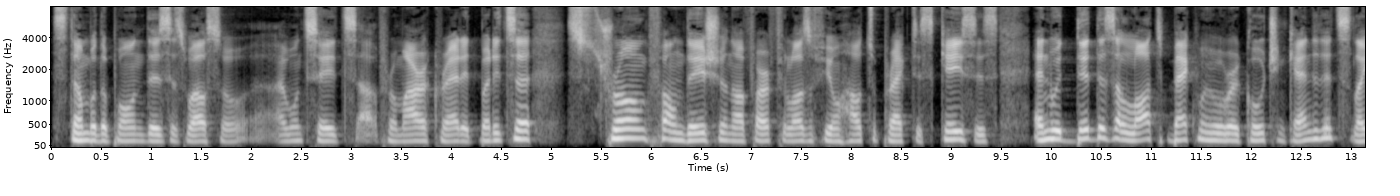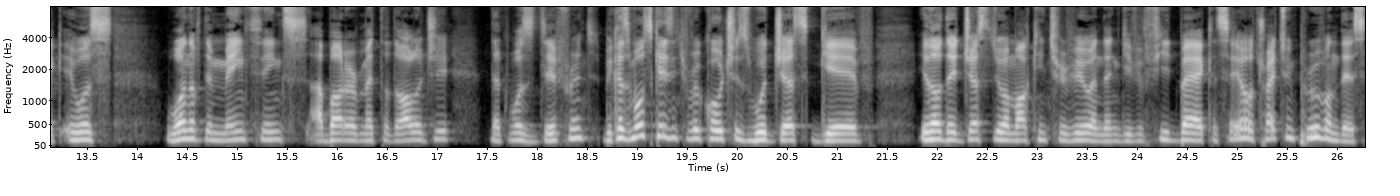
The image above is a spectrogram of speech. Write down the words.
stumbled upon this as well. So I won't say it's uh, from our credit, but it's a strong foundation of our philosophy on how to practice cases. And we did this a lot back when we were coaching candidates. Like it was one of the main things about our methodology that was different because most case interview coaches would just give you know they just do a mock interview and then give you feedback and say oh try to improve on this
